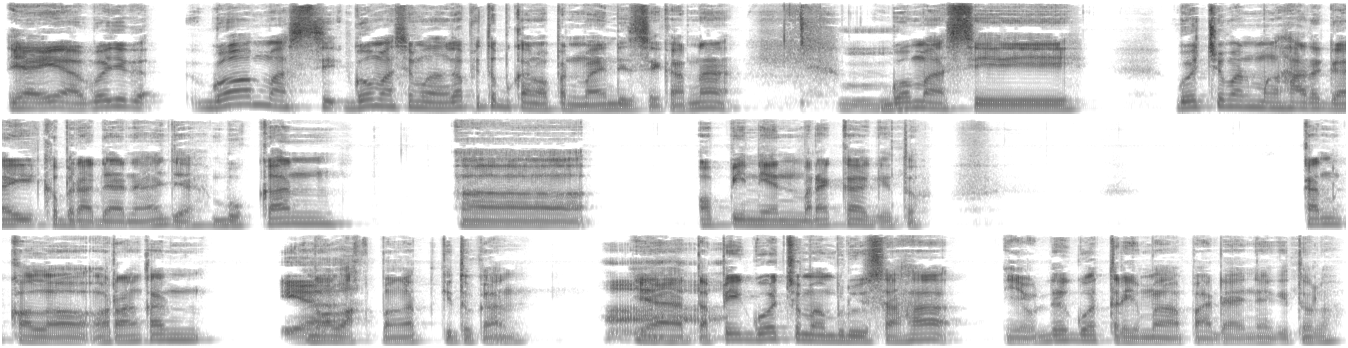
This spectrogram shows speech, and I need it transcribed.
ya iya gue juga gue masih gue masih menganggap itu bukan open minded sih karena Hmm. gue masih gue cuman menghargai keberadaannya aja bukan eh opinion mereka gitu kan kalau orang kan Iya. nolak banget gitu kan Ah. ya tapi gue cuma berusaha ya udah gue terima apa adanya gitu loh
